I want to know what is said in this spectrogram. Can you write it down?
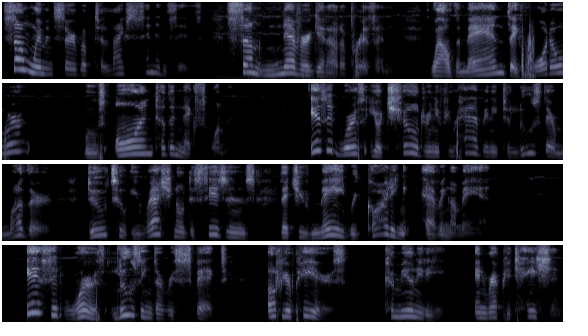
Some women serve up to life sentences. Some never get out of prison, while the man they fought over moves on to the next woman. Is it worth your children, if you have any, to lose their mother due to irrational decisions that you've made regarding having a man? Is it worth losing the respect of your peers, community, and reputation?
